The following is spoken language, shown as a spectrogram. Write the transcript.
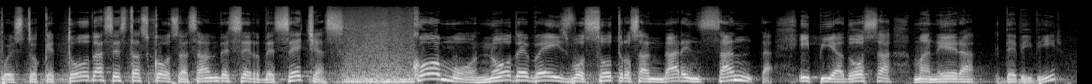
Puesto que todas estas cosas han de ser deshechas, ¿cómo no debéis vosotros andar en santa y piadosa manera de vivir?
